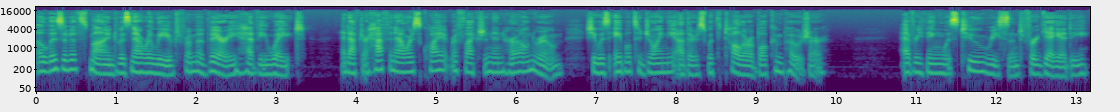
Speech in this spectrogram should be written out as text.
Elizabeth's mind was now relieved from a very heavy weight, and after half an hour's quiet reflection in her own room, she was able to join the others with tolerable composure. Everything was too recent for gaiety,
